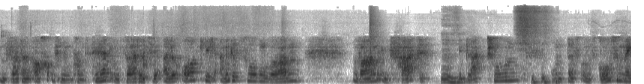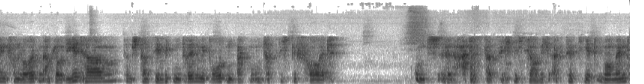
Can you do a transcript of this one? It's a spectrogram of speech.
und war dann auch auf einem Konzert und sah, dass wir alle ordentlich angezogen waren, waren im Frack, mit Lackschuhen und dass uns große Mengen von Leuten applaudiert haben. Dann stand sie mittendrin mit roten Backen und hat sich gefreut und äh, hat es tatsächlich, glaube ich, akzeptiert. Im Moment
